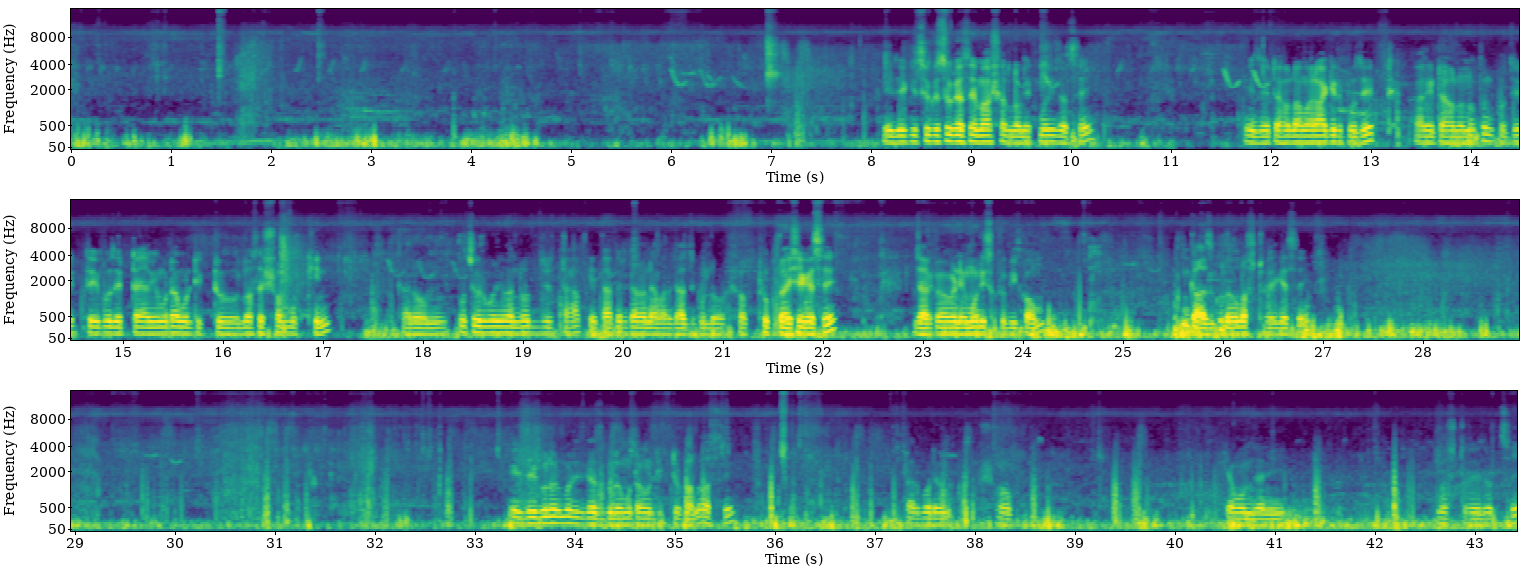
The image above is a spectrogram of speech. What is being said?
এই যে কিছু কিছু গাছে মাসাল্লাহ অনেক মরিচ আছে। এই যে এটা হলো আমার আগের প্রজেক্ট আর এটা হলো নতুন প্রজেক্ট তো এই প্রজেক্টটায় আমি মোটামুটি একটু লসের সম্মুখীন, কারণ প্রচুর পরিমাণ রৌদ্রের তাপ, এই তাপের কারণে আমার গাছগুলো সব ঠুকরা এসে গেছে, যার কারণে মরিচ খুবই কম। গাছগুলো নষ্ট হয়ে গেছে। এই যেগুলোর মরিচ গাছগুলো মোটামুটি একটু ভালো আছে, তারপরেও সব কেমন জানি নষ্ট হয়ে যাচ্ছে।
